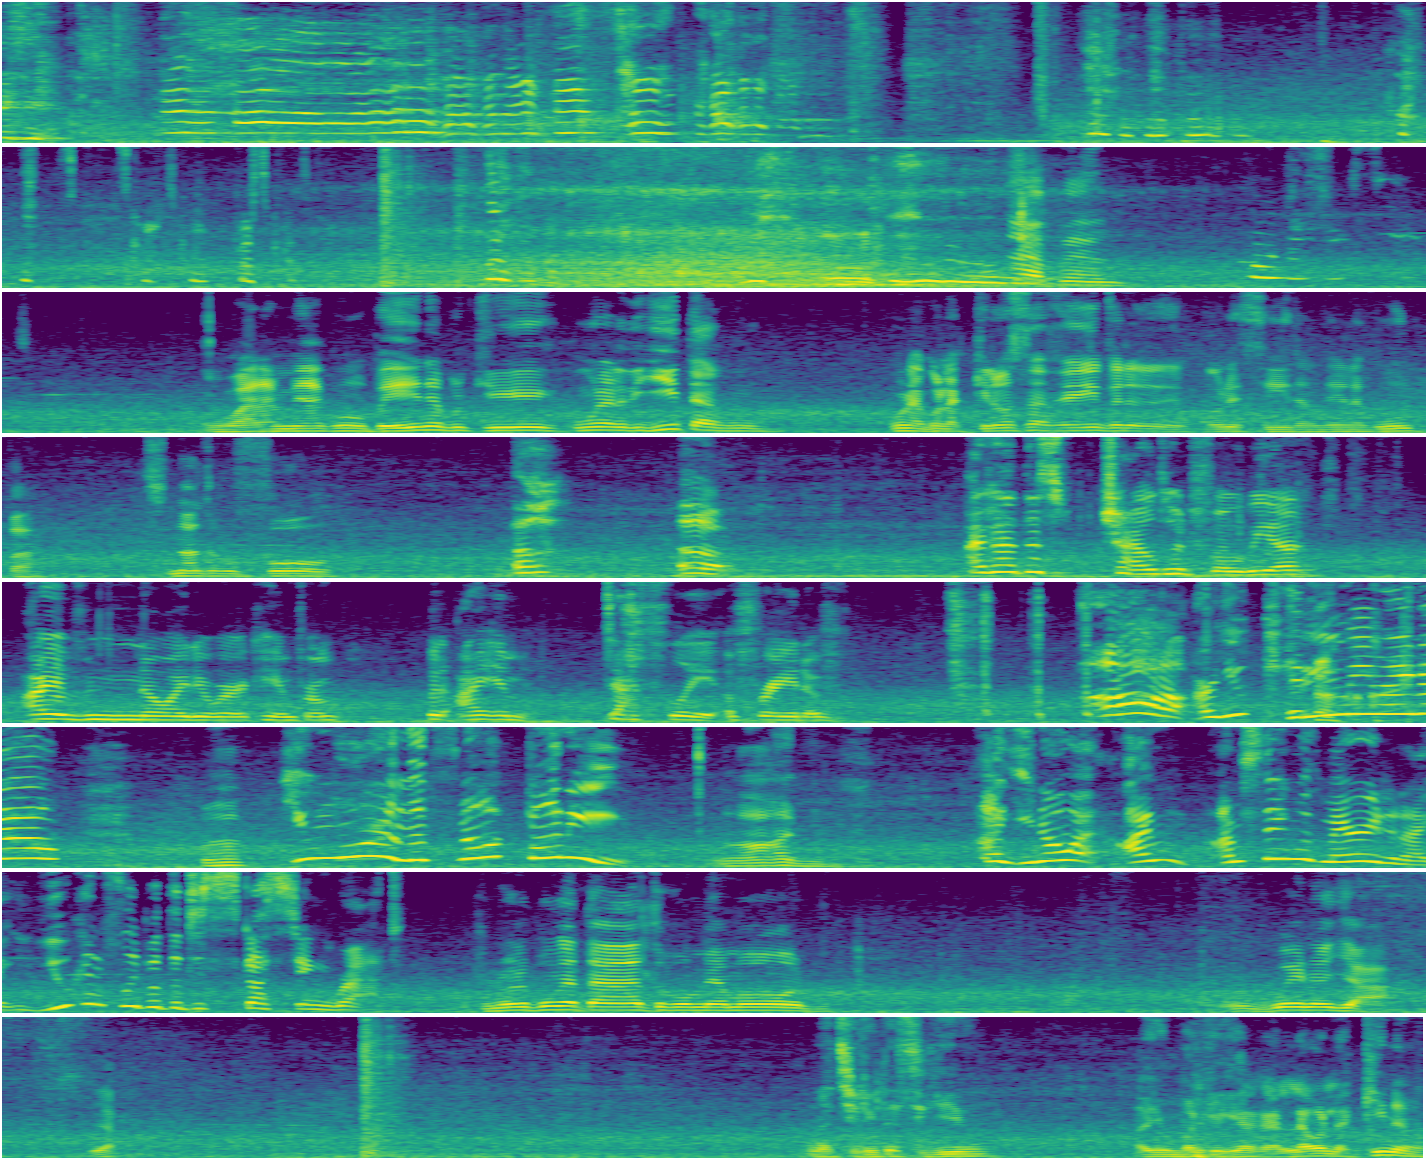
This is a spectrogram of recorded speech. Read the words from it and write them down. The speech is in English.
Casey! This is so gross. What happened? Igual a mí me da como pena porque es como una ardillita. Una cola asquerosa, sí, pero pobrecita, no tiene la culpa. It's not her fault. Oh, I've had this childhood phobia. I have no idea where it came from, but I am deathly afraid of. Ah, are you kidding me right now? Ah, You moron, that's not funny. Ay, Ah, you know what? I'm I'm staying with Mary tonight. You can sleep with the disgusting rat. no le ponga tanto, mi amor. Bueno, ya. Ya. Una chelita seguido. Hay un bar que queda acá al lado en la esquina.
